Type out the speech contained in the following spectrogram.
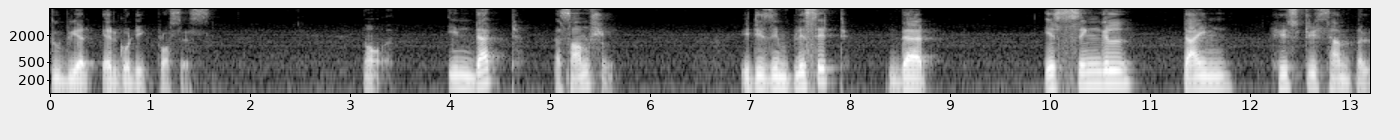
to be an ergodic process. Now, in that assumption, it is implicit that a single time history sample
